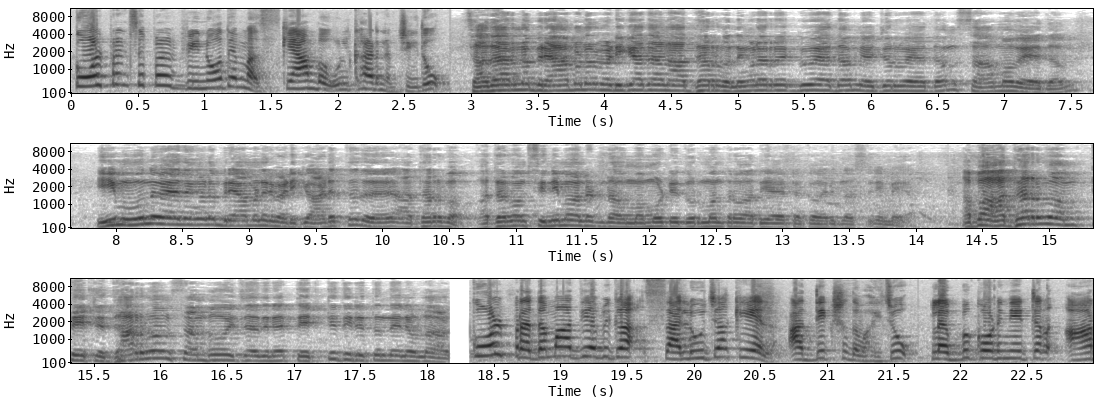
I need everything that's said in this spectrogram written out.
School principal Vinod M S camp ഉദ്ഘാടനം ചെയ്തു. സാധാരണ ബ്രാഹ്മണർ പഠിക്കാതാണ് അഥർവം നിങ്ങൾ ഋഗ്വേദം യജുർവേദം സാമവേദം. ഈ മൂന്ന് വേദങ്ങളും ബ്രാഹ്മണർ പഠിക്കും. അടുത്തത് അഥർവം അഥർവം സിനിമ കണ്ടിട്ടുണ്ടാവും. മമ്മൂട്ടി ദുർമന്ത്രവാദിയായിട്ടൊക്കെ വരുന്ന സിനിമയാണ്. അപ്പൊ അധർവം തെറ്റ്. ധർവം സംഭവിച്ചതിനെ തെറ്റ് തിരുത്തുന്നതിനുള്ള സ്കൂൾ പ്രഥമാധ്യാപിക സലൂജ കെ എൽ അധ്യക്ഷത വഹിച്ചു. ക്ലബ്ബ് കോർഡിനേറ്റർ ആർ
